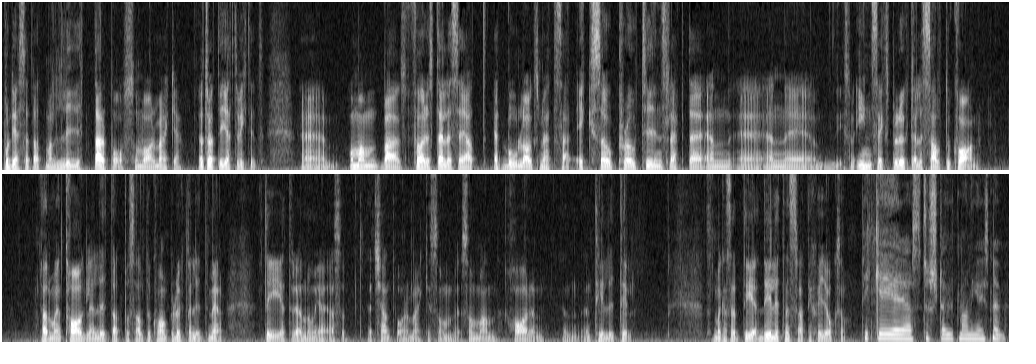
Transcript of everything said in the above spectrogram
på det sättet att man litar på oss som varumärke. Jag tror att det är jätteviktigt. Eh, om man bara föreställer sig att ett bolag som heter så här Exoprotein släppte en, eh, en eh, liksom insektsprodukt eller salt och kvarn. Då hade man antagligen litat på salt och kvarnprodukten lite mer. Det är ett renommé, alltså ett känt varumärke som, som man har en, en, en tillit till. Så man kan säga att det, det är lite en strategi också. Vilka är era största utmaningar just nu?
